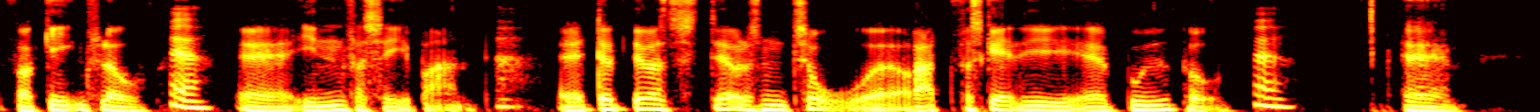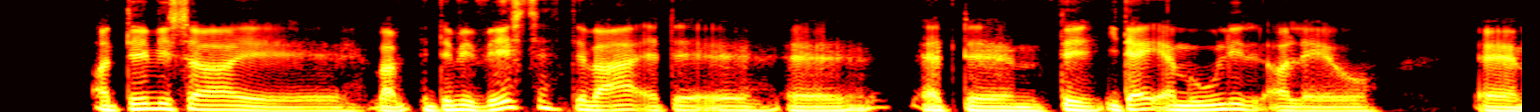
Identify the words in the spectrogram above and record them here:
for genflow Ja. øh, inden for zebraen? Øh, det, det, var, det var sådan to øh, ret forskellige øh, bud på. Ja. Øh, og det vi så, øh, var, det vi vidste, det var, at, øh, øh, at øh, det i dag er muligt at lave, øh,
